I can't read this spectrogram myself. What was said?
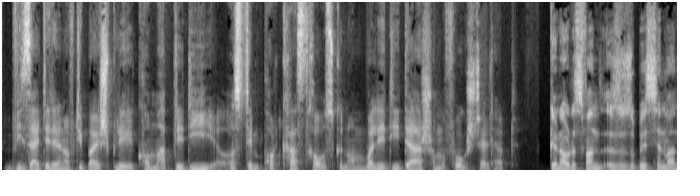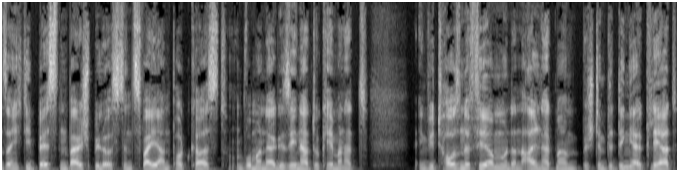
Wie seid ihr denn auf die Beispiele gekommen? Habt ihr die aus dem Podcast rausgenommen, weil ihr die da schon mal vorgestellt habt? Genau, das waren, also so ein bisschen waren es eigentlich die besten Beispiele aus den zwei Jahren Podcast und wo man ja gesehen hat, okay, man hat irgendwie tausende Firmen und an allen hat man bestimmte Dinge erklärt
